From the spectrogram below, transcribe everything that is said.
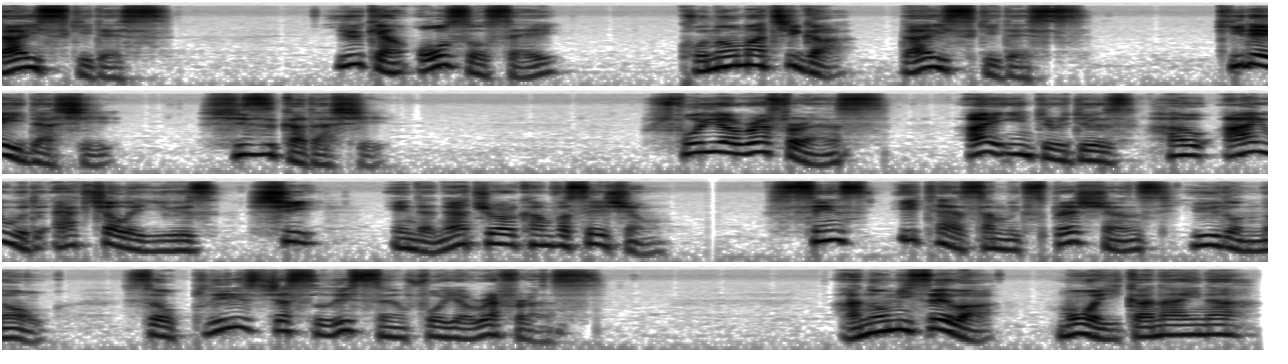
大好きです。You can also say この街が大好きです。きれいだし、静かだし。For your reference, I introduce how I would actually use she in the natural conversation. Since it has some expressions you don't know, so please just listen for your reference. あの店はもう行かないな。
